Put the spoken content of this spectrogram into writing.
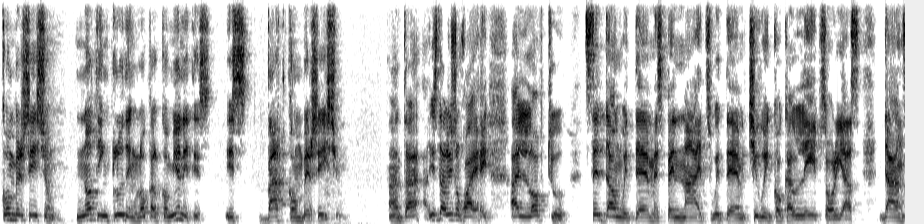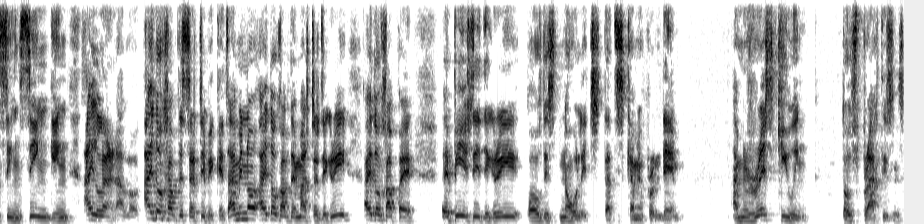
conversation, not including local communities, is bad conversation. And that is the reason why I, I love to sit down with them, spend nights with them, chewing coca lips or just dancing, singing. I learn a lot. I don't have the certificates. I mean, no, I don't have the master's degree. I don't have a, a PhD degree. All this knowledge that is coming from them. I'm rescuing those practices.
